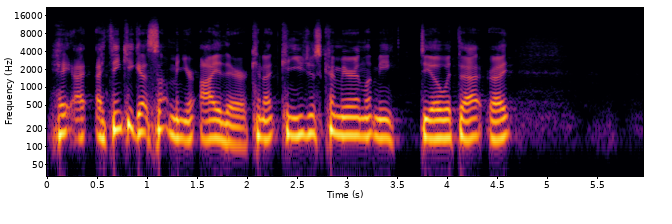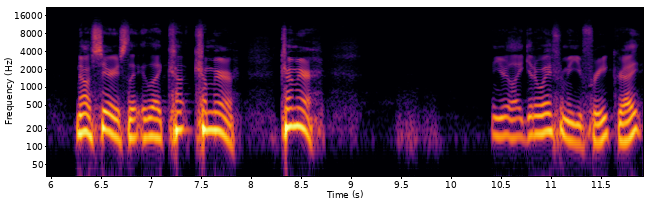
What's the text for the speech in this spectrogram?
hey, I, I think you got something in your eye there. Can I can you just come here and let me deal with that, right? No, seriously, like come, come here. Come here. And you're like, get away from me, you freak, right?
